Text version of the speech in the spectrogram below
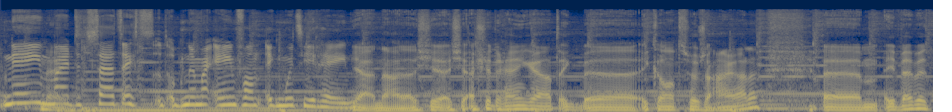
Nee, Nee. maar dit staat echt op nummer 1 van ik moet hierheen. Ja, nou, als je, als je, als je erheen gaat, ik, eh, ik kan het sowieso aanraden. Ehm, we hebben het,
